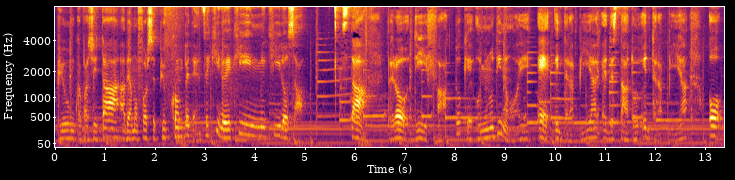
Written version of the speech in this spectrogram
più capacità, abbiamo forse più competenze, chi, chi, chi lo sa? Sta però di fatto che ognuno di noi è in terapia ed è stato in terapia o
